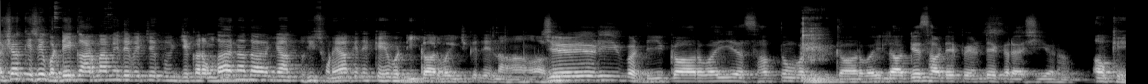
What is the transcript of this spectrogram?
ਅੱਛਾ ਕਿਸੇ ਵੱਡੇ ਕਾਰਨਾਮੇ ਦੇ ਵਿੱਚ ਕੋਈ ਜ਼ਿਕਰ ਆਉਂਦਾ ਇਹਨਾਂ ਦਾ ਜਾਂ ਤੁਸੀਂ ਸੁਣਿਆ ਕਿਤੇ ਕਿਸੇ ਵੱਡੀ ਕਾਰਵਾਈ 'ਚ ਕਿਤੇ ਨਾਂ? ਜਿਹੜੀ ਵੱਡੀ ਕਾਰਵਾਈ ਹੈ ਸਭ ਤੋਂ ਵੱਡੀ ਕਾਰਵਾਈ ਲਾਗੇ ਸਾਡੇ ਪਿੰਡ ਇੱਕ ਰੈਸ਼ੀਆਣਾ ਓਕੇ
